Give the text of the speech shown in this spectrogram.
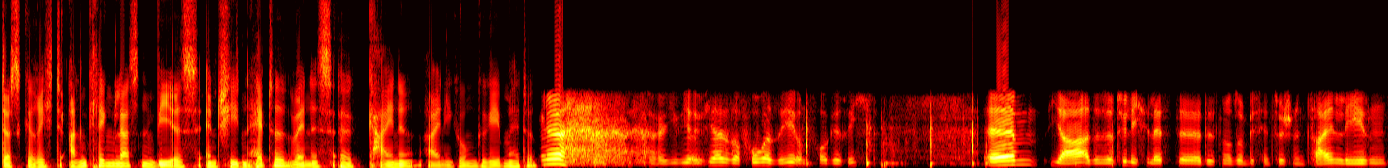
das Gericht anklingen lassen, wie es entschieden hätte, wenn es äh, keine Einigung gegeben hätte? Ja, wie, wie heißt es auf hoher See und vor Gericht? Ähm, ja, also natürlich lässt äh, das nur so ein bisschen zwischen den Zeilen lesen.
